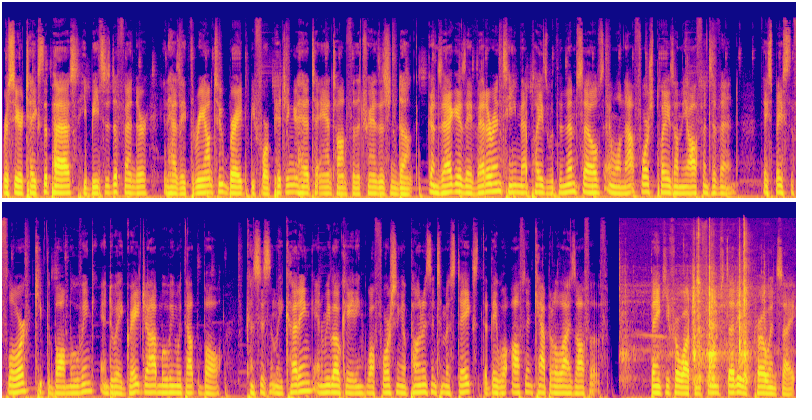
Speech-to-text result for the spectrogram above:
Rasir takes the pass, he beats his defender, and has a 3 on 2 break before pitching ahead to Anton for the transition dunk. Gonzaga is a veteran team that plays within themselves and will not force plays on the offensive end. They space the floor, keep the ball moving, and do a great job moving without the ball, consistently cutting and relocating while forcing opponents into mistakes that they will often capitalize off of. Thank you for watching the Film Study with Pro Insight.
